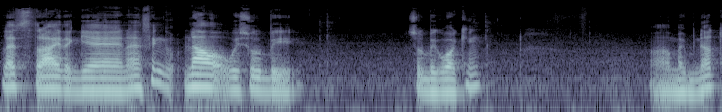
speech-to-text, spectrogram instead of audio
let's try it again. I think now we should be should be working. Uh, maybe not.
